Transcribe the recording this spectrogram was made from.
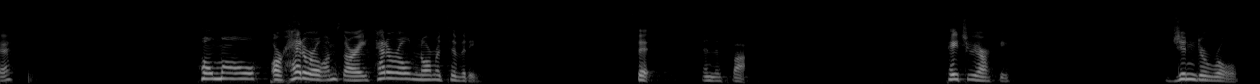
Okay? Homo, or hetero, I'm sorry, heteronormativity fits in this box. Patriarchy, gender roles,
